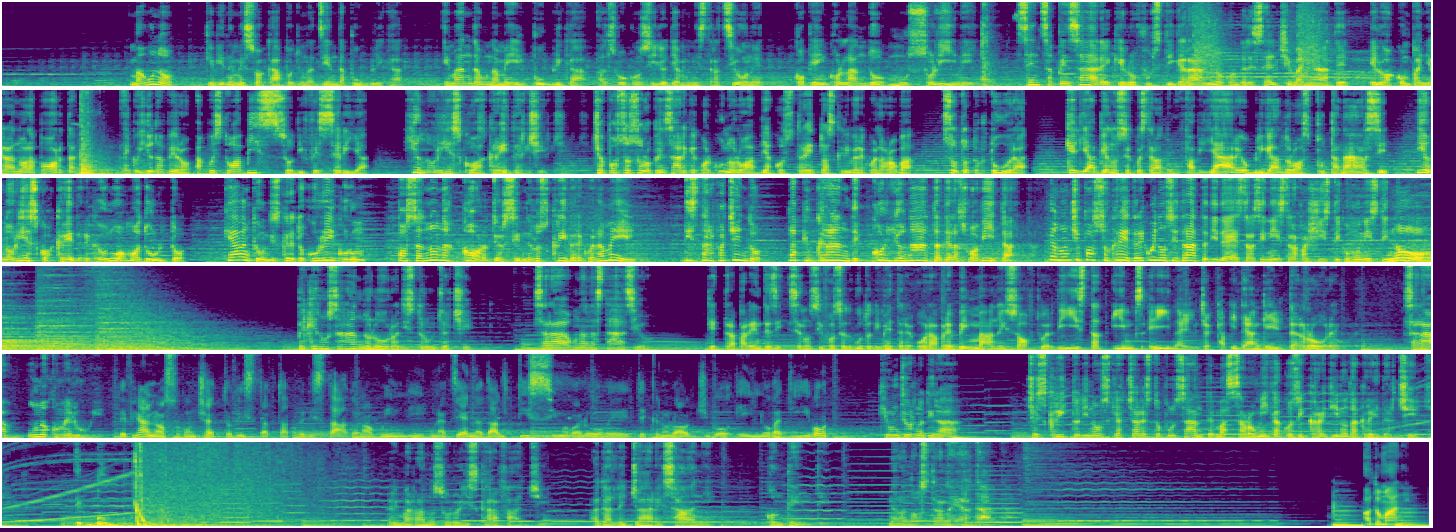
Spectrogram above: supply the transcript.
Ma uno che viene messo a capo di un'azienda pubblica e manda una mail pubblica al suo consiglio di amministrazione, copia incollando Mussolini, senza pensare che lo fustigheranno con delle selci bagnate e lo accompagneranno alla porta. Ecco, io davvero a questo abisso di fesseria, io non riesco a crederci. Cioè posso solo pensare che qualcuno lo abbia costretto a scrivere quella roba sotto tortura, che gli abbiano sequestrato un familiare obbligandolo a sputtanarsi. Io non riesco a credere che un uomo adulto, che ha anche un discreto curriculum, possa non accorgersi nello scrivere quella mail di star facendo la più grande coglionata della sua vita. Io non ci posso credere, qui non si tratta di destra, sinistra, fascisti, comunisti, no! Perché non saranno loro a distruggerci. Sarà un Anastasio, che tra parentesi se non si fosse dovuto dimettere ora avrebbe in mano i software di Istat, IMSS e INAIL, cioè capite anche il terrore. Sarà uno come lui. Definiamo il nostro concetto di startup di Stato, no? quindi un'azienda ad altissimo valore tecnologico e innovativo. Che un giorno dirà, c'è scritto di non schiacciare sto pulsante, ma sarò mica così cretino da crederci? E boom! Rimarranno solo gli scarafaggi a galleggiare sani, contenti, nella nostra merda. A domani!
